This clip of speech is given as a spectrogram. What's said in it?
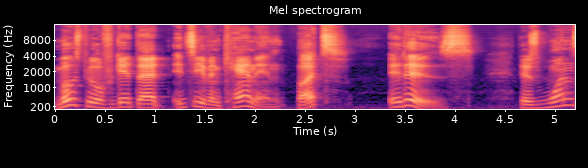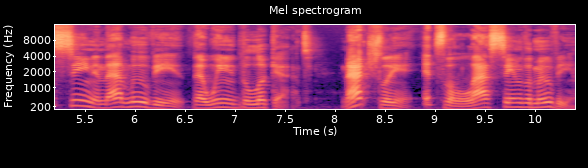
Most people forget that it's even canon, but it is. There's one scene in that movie that we need to look at. And actually, it's the last scene of the movie.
